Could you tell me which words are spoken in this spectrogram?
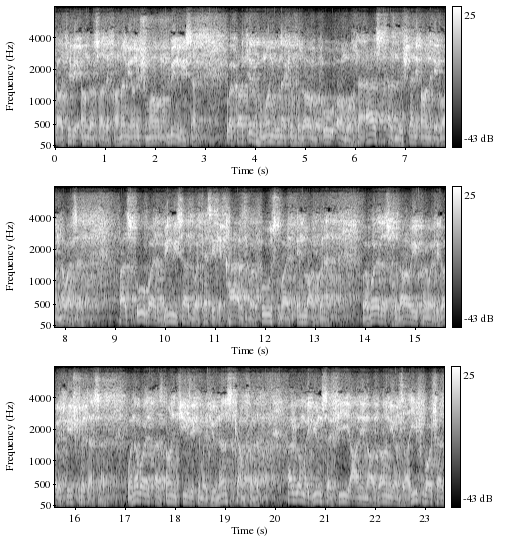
کاتب آن را صادقانه میان شما بنویسد. و کاتب همان گونه که خدا به او آموخته است از نوشتن آن ایوان نورزد. پس او باید بنویسد و کسی که قرض بر اوست باید املا کند. و باید از خدای پروردگار خیش بترسد و نباید از آن چیزی که مدیون است کم کند. هرگاه مدیون صفی یعنی نادان یا ضعیف باشد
